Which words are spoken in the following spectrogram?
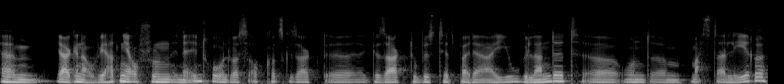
Ähm, ja, genau. Wir hatten ja auch schon in der Intro und du hast auch kurz gesagt, äh, gesagt, du bist jetzt bei der IU gelandet äh, und ähm, machst da Lehre.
